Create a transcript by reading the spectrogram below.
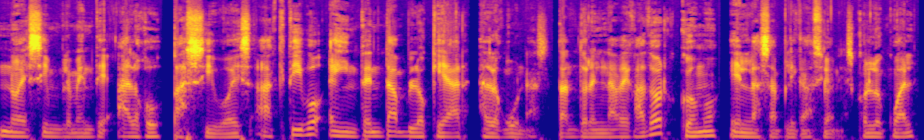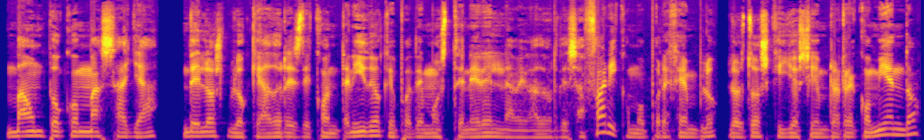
No es simplemente algo pasivo, es activo e intenta bloquear algunas, tanto en el navegador como en las aplicaciones, con lo cual va un poco más allá de los bloqueadores de contenido que podemos tener en el navegador de Safari, como por ejemplo los dos que yo siempre recomiendo,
